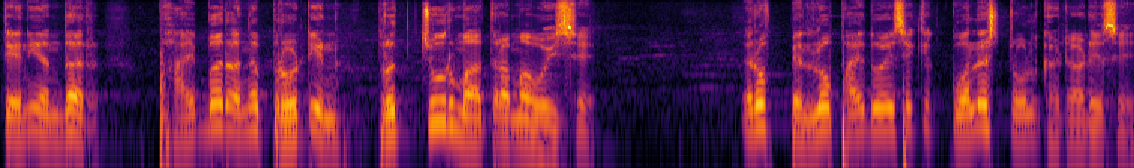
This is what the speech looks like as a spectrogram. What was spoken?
તેની અંદર ફાઇબર અને પ્રોટીન પ્રચુર માત્રામાં હોય છે. એનો પહેલો ફાયદો એ છે કે કોલેસ્ટ્રોલ ઘટાડે છે.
